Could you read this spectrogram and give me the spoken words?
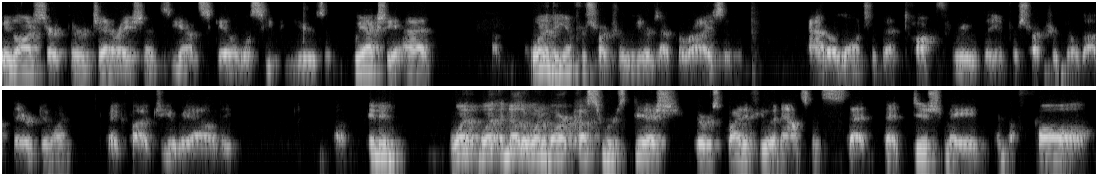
we launched our third generation of Xeon scalable CPUs, and we actually had um, one of the infrastructure leaders at Verizon at our launch event talk through the infrastructure build out they're doing make 5G a reality. Uh, and then one, one, another one of our customers, Dish, there was quite a few announcements that that Dish made in the fall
